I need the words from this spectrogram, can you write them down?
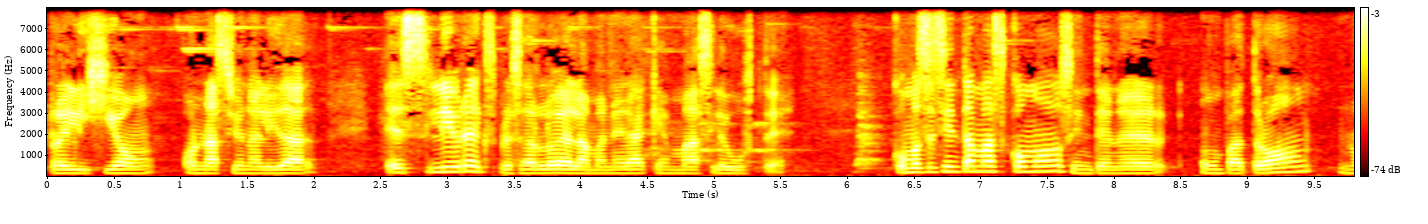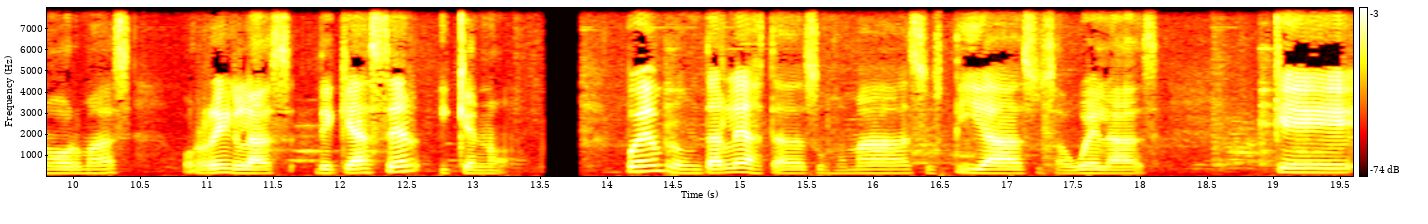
religión o nacionalidad, es libre de expresarlo de la manera que más le guste. Como se sienta más cómodo sin tener un patrón, normas o reglas de qué hacer y qué no. Pueden preguntarle hasta a sus mamás, sus tías, sus abuelas, que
